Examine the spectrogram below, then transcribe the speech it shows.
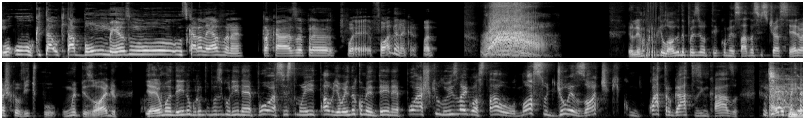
o, o, o que tá, o que tá bom mesmo, os caras levam, né? Pra casa pra. Tipo, é foda, né, cara? Foda. Eu lembro que logo depois de eu ter começado a assistir a série, eu acho que eu vi, tipo, um episódio. E aí eu mandei no grupo pros guri, né? Pô, assistam aí e tal. E eu ainda comentei, né? Pô, acho que o Luiz vai gostar. O nosso Joe Exotic com quatro gatos em casa. Aí depois eu,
